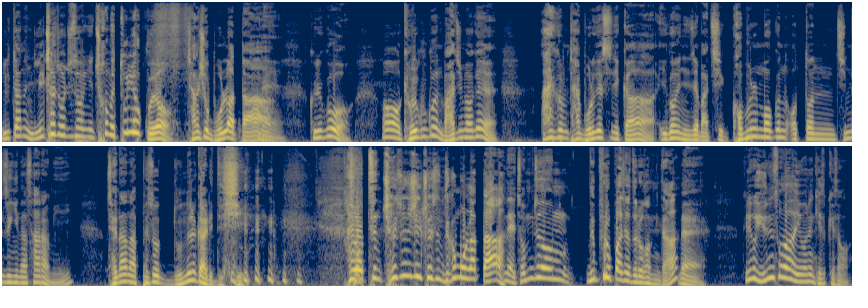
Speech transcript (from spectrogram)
일단은 1차 조지선이 처음에 뚫렸고요. 장시호 몰랐다. 네. 그리고 어 결국은 마지막에 아 그럼 다 모르겠으니까 이건 이제 마치 겁을 먹은 어떤 짐승이나 사람이 재난 앞에서 눈을 가리듯이 하여튼 최순실 최순 누구 몰랐다. 네, 점점 늪으로 빠져 들어갑니다. 네. 그리고 윤소아 의원은 계속해서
